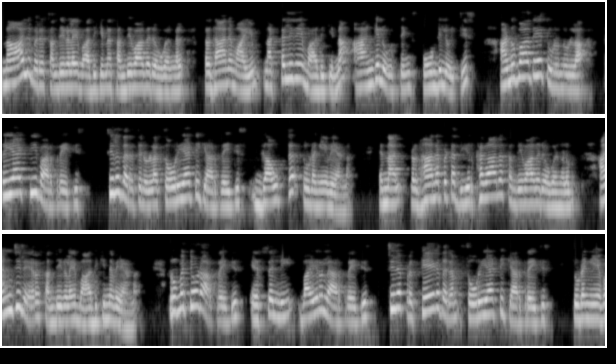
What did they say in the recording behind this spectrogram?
നാല് വരെ സന്ധികളെ ബാധിക്കുന്ന സന്ധിവാത രോഗങ്ങൾ പ്രധാനമായും നട്ടലിനെ ബാധിക്കുന്ന ആംഗലോസിംഗ് സ്പോണ്ടിലോയിറ്റിസ് അണുബാധയെ തുടർന്നുള്ള റിയാക്റ്റീവ് ആർത്രൈറ്റിസ് ചില തരത്തിലുള്ള സോറിയാറ്റിക് ആർത്രൈറ്റിസ് ഗൗട്ട് തുടങ്ങിയവയാണ്. എന്നാൽ പ്രധാനപ്പെട്ട ദീർഘകാല സന്ധിവാത രോഗങ്ങളും അഞ്ചിലേറെ സന്ധികളെ ബാധിക്കുന്നവയാണ്. Rheumatoid arthritis S L E viral arthritis ചില പ്രത്യേകതരം സോറിയാറ്റിക് ആർത്രൈറ്റിസ് തുടങ്ങിയവ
